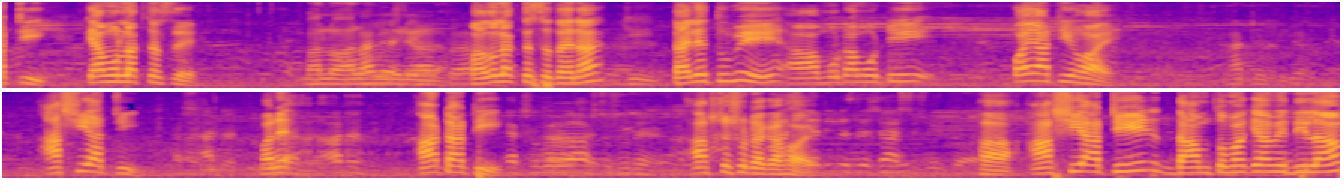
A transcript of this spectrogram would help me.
আটি। কেমন লাগতেছে? ভালো আলহামদুলিল্লাহ। ভালো লাগতেছে তাই না? তাইলে তুমি মোটামুটি কয় আটি হয়? আশি আটি। মানে আট আটি। আটশোশো টাকা হয়। হ্যাঁ আশি আটির দাম তোমাকে আমি দিলাম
